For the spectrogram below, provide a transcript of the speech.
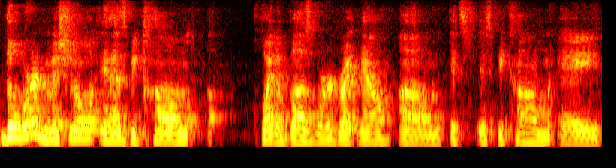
the word missional has become quite a buzzword right now. Um, it's it's become a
